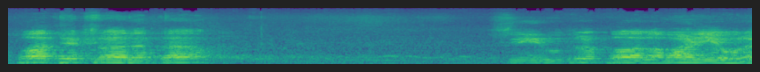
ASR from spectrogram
ಉಪಾಧ್ಯಕ್ಷರಾದಂಥ ಶ್ರೀ ರುದ್ರಪ್ಪ ಲಮಾಣಿಯವರ.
